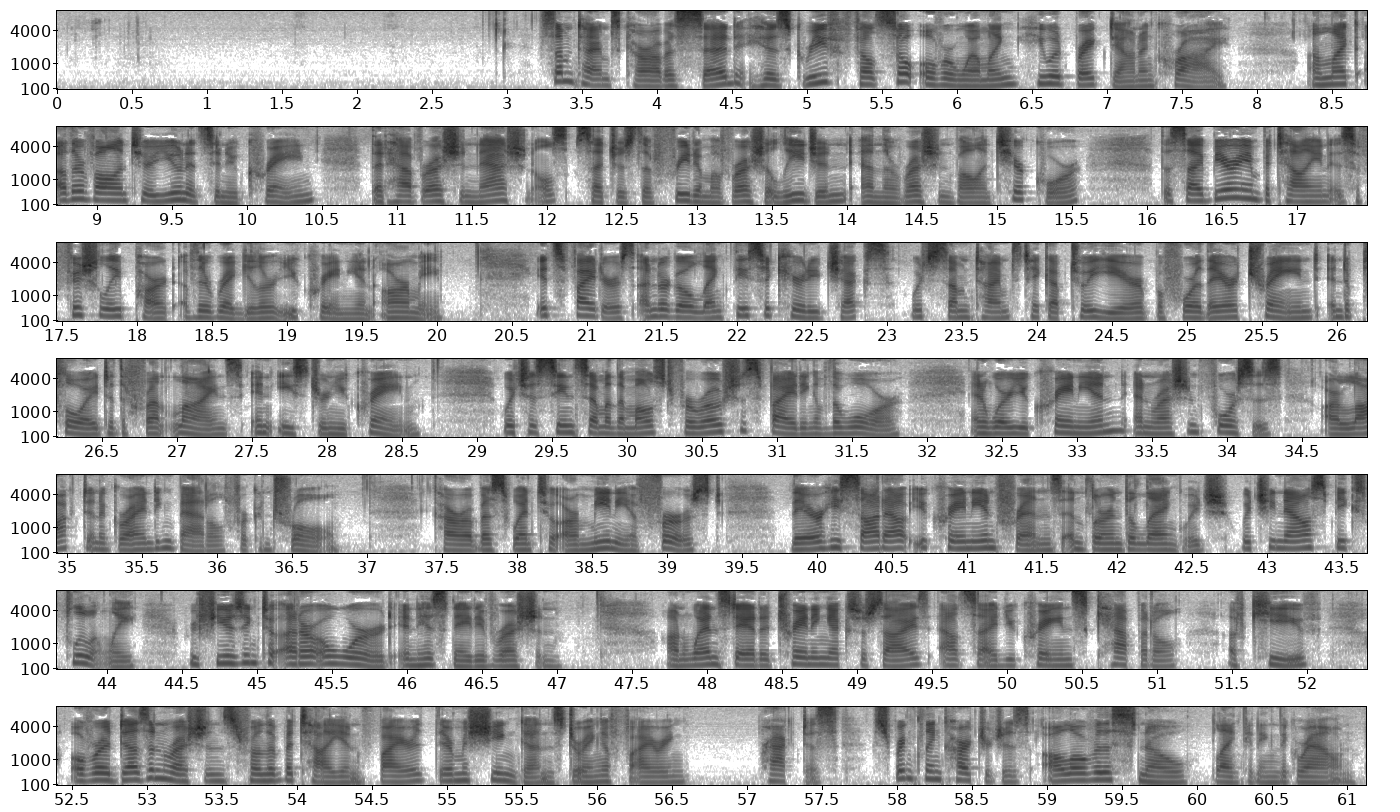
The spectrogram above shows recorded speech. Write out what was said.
Sometimes, Karabas said, his grief felt so overwhelming he would break down and cry. Unlike other volunteer units in Ukraine that have Russian nationals, such as the Freedom of Russia Legion and the Russian Volunteer Corps, the Siberian Battalion is officially part of the regular Ukrainian army. Its fighters undergo lengthy security checks, which sometimes take up to a year before they are trained and deployed to the front lines in eastern Ukraine, which has seen some of the most ferocious fighting of the war, and where Ukrainian and Russian forces are locked in a grinding battle for control. Karabas went to Armenia first. There he sought out Ukrainian friends and learned the language, which he now speaks fluently, refusing to utter a word in his native Russian. On Wednesday, at a training exercise outside Ukraine's capital of Kiev, over a dozen Russians from the battalion fired their machine guns during a firing practice, sprinkling cartridges all over the snow blanketing the ground.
